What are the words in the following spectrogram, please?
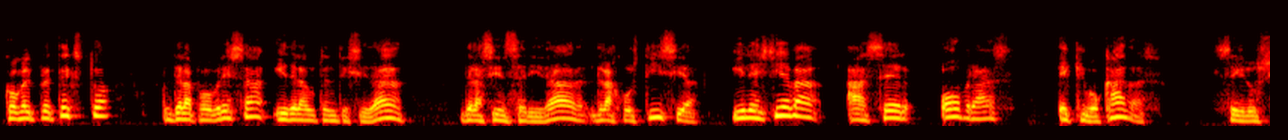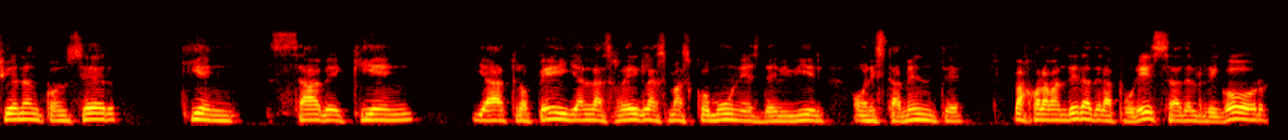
con el pretexto de la pobreza y de la autenticidad, de la sinceridad, de la justicia, y les lleva a hacer obras equivocadas. Se ilusionan con ser quien sabe quién y atropellan las reglas más comunes de vivir honestamente, bajo la bandera de la pureza, del rigor,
